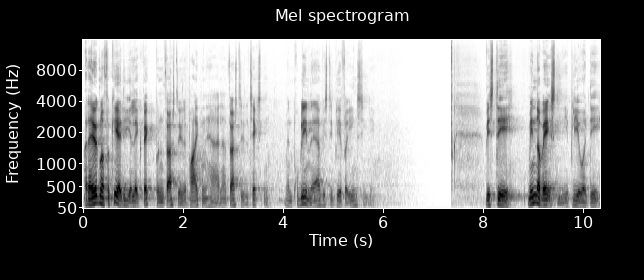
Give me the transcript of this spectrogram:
Og der er jo ikke noget forkert i at lægge vægt på den første del af prædiken her, eller den første del af teksten. Men problemet er, hvis det bliver for ensidigt. Hvis det mindre væsentlige bliver det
